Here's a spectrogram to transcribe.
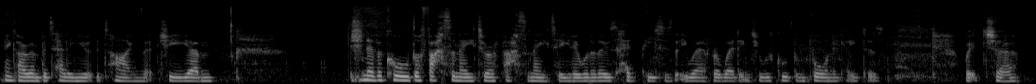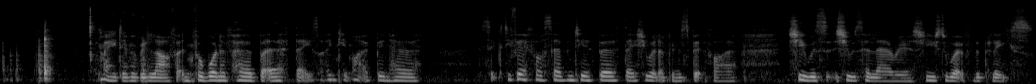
I think I remember telling you at the time that she um, she never called a fascinator a fascinator, you know, one of those headpieces that you wear for a wedding. She always called them fornicators, which uh, made everybody laugh. And for one of her birthdays, I think it might have been her 65th or 70th birthday, she went up in a Spitfire. She was she was hilarious. She used to work for the police,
